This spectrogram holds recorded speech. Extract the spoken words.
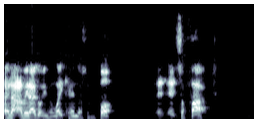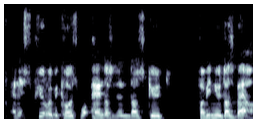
and I, I, mean, I don't even like Henderson, but it, it's a fact. And it's purely because what Henderson does good, Fabinho does better.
